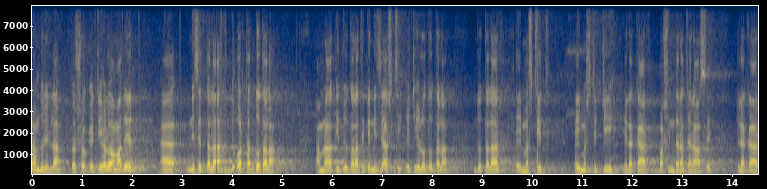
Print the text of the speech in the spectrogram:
আলহামদুলিল্লাহ। দর্শক, এটি হলো আমাদের নিচের তলা, অর্থাৎ দোতলা। আমরা তৃতীয় তলা থেকে নিচে আসছি। এটি হলো দোতলা। দোতলার এই মসজিদ, এই মসজিদটি এলাকার বাসিন্দারা যারা আছে, এলাকার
